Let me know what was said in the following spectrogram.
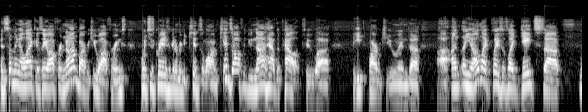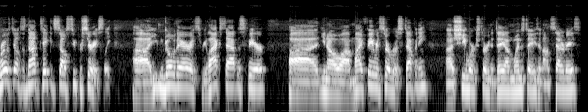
and something I like is they offer non-barbecue offerings, which is great if you're going to bring the kids along. Kids often do not have the palate to, uh, to eat barbecue, and uh, uh, you know, unlike places like Gates, uh, Rosedale does not take itself super seriously. Uh, you can go there; it's relaxed atmosphere. Uh, you know, my favorite server is Stephanie. she works during the day on Wednesdays and on Saturdays.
